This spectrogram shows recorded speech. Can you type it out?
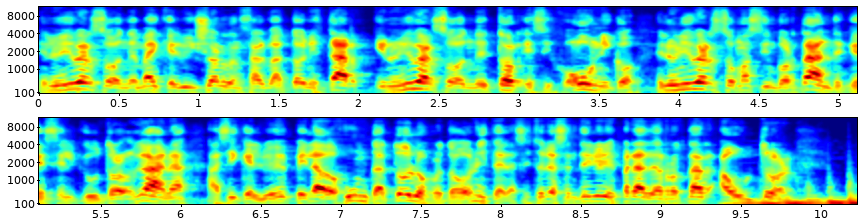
el universo donde Michael B. Jordan salva a Tony Stark, el universo donde Thor es hijo único, el universo más importante que es el que Ultron gana, así que el bebé pelado junta a todos los protagonistas de las historias anteriores para derrotar a Ultron.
